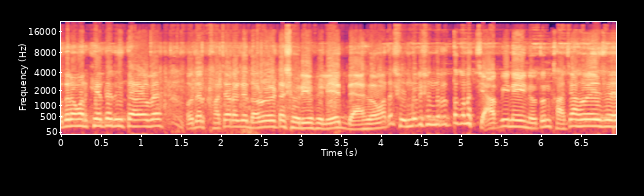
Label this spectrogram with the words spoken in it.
ওদের আমার খেতে দিতে হবে। ওদের খাঁচার আগে দরজাটা সরিয়ে ফেলি। দেখো, আমাদের সুন্দরী সুন্দরের তো কোনো চাপই নেই। নতুন খাঁচা হয়েছে।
